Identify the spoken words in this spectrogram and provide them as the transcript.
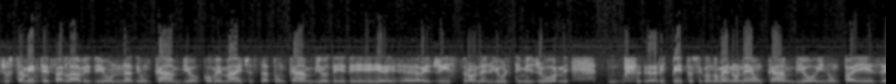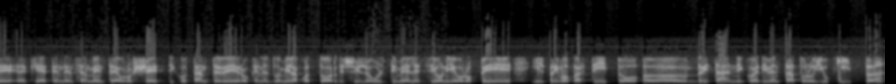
giustamente parlavi di un, di un, cambio, come mai c'è stato un cambio di, di eh, registro negli ultimi giorni. Ripeto, secondo me non è un cambio in un paese eh, che è tendenzialmente euroscettico, tant'è vero che nel 2014, le ultime elezioni europee, il primo partito eh, britannico è diventato lo UKIP,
